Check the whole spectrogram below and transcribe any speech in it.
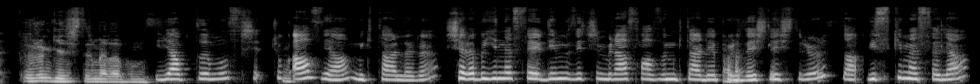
Ürün geliştirme labımız. yaptığımız şey çok az ya miktarları. Şarabı yine sevdiğimiz için biraz fazla miktarda yapıyoruz. Aha. Eşleştiriyoruz da viski mesela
